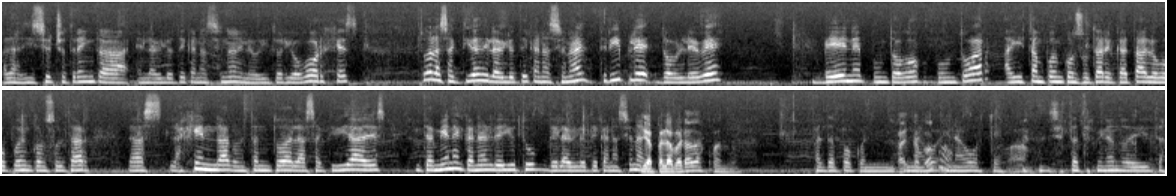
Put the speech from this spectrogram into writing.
a las 18.30 en la Biblioteca Nacional, en el Auditorio Borges. Todas las actividades de la Biblioteca Nacional, www.bn.gov.ar. Ahí están, pueden consultar el catálogo, pueden consultar las- la agenda, donde están todas las actividades, y también el canal de YouTube de la Biblioteca Nacional. ¿Y a palabradas cuándo? Falta poco en, ¿Falta en ago- poco? en agosto. Vamos. Se está terminando de editar.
